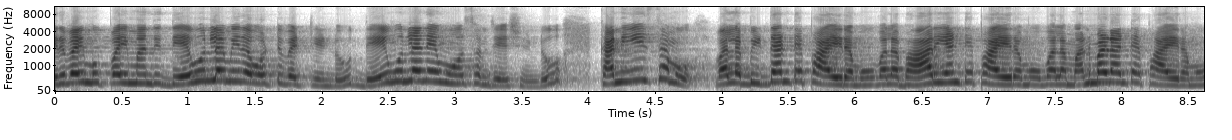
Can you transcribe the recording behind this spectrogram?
ఇరవై ముప్పై మంది దేవుళ్ళ మీద ఒట్టు పెట్టిండు దేవుళ్ళనే మోసం చేసిండు. కనీసము వాళ్ళ బిడ్డ అంటే పాయిరము వాళ్ళ భార్య అంటే పాయిరము వాళ్ళ మనమడంటే పాయిరము.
